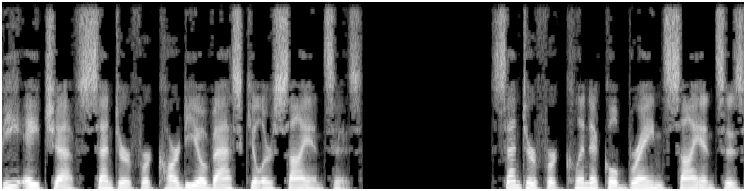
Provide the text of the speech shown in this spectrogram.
BHF Center for Cardiovascular Sciences Center for Clinical Brain Sciences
